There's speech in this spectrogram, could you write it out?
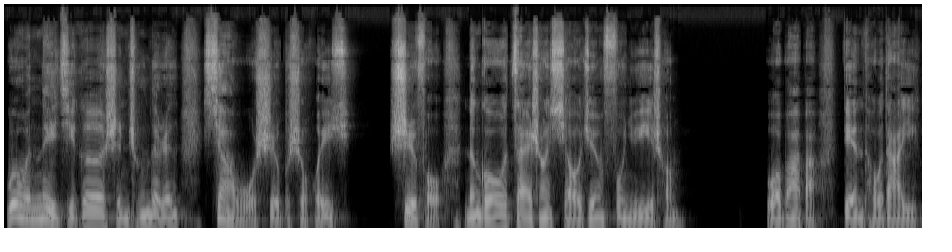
问问那几个省城的人下午是不是回去，是否能够载上小娟父女一程。我爸爸点头答应。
